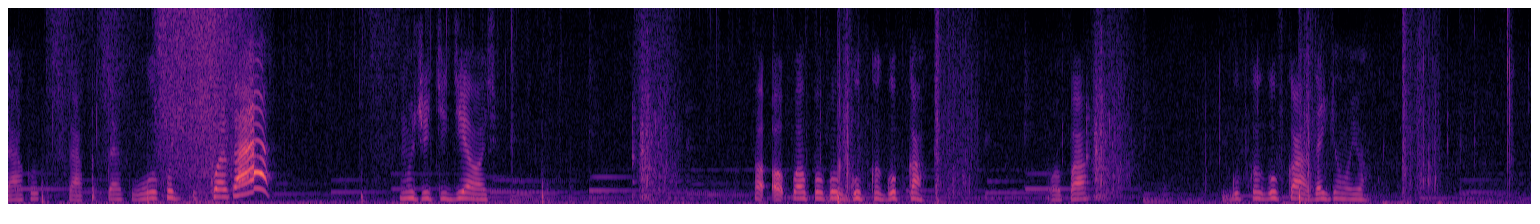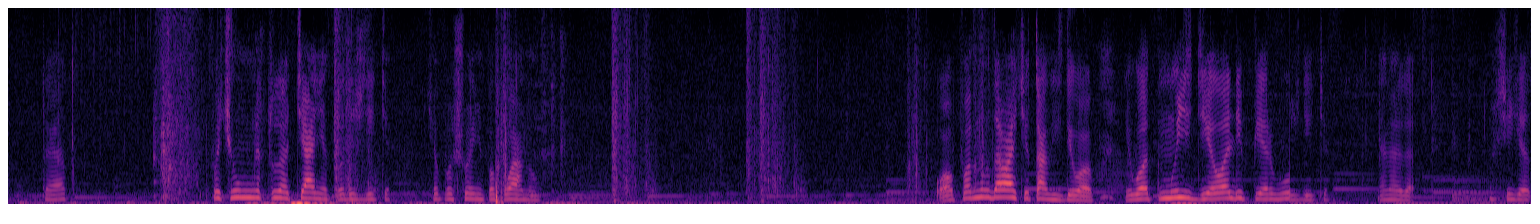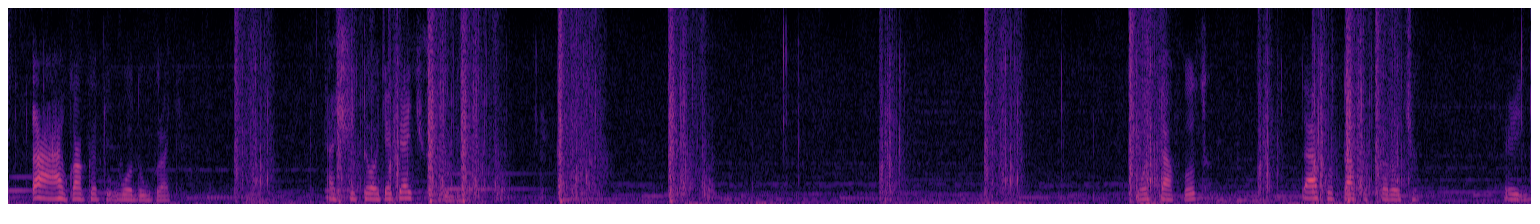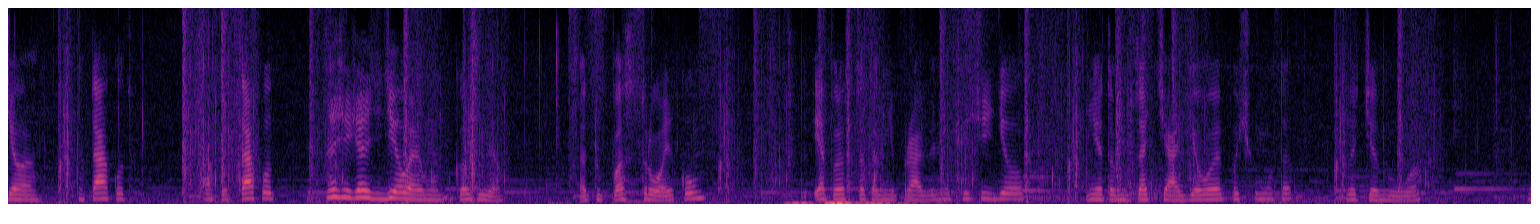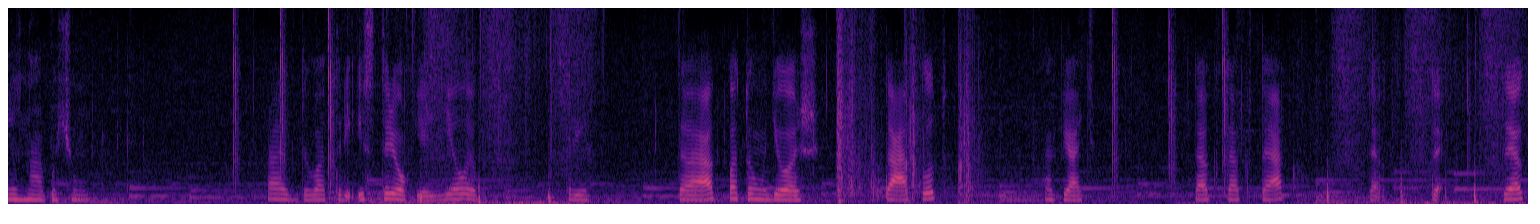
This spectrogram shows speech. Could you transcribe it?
Так вот, так, так. Вы хоть сколько можете делать? Опа, опа, опа, губка, губка. Опа. Губка, губка, дойдем ее. Так. Почему меня туда тянет? Подождите. Я пошло не по плану. Опа, ну давайте так сделаем. И вот мы сделали первую. Подождите. Мне надо сейчас... А, как эту воду убрать? Отсчитывать опять, что ли? Вот так вот. Так вот, так вот, короче. И делаем. Вот так вот. Так вот, так вот. Ну, сейчас сделаем, вам покажу я. Эту постройку. Я просто там неправильно чуть-чуть делал. Мне там затягивает почему-то. Затянуло. Не знаю почему. Раз, два, три. Из трех я делаю. Три. Так, потом делаешь так вот. Опять. Так, так, так. Так, так, так.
